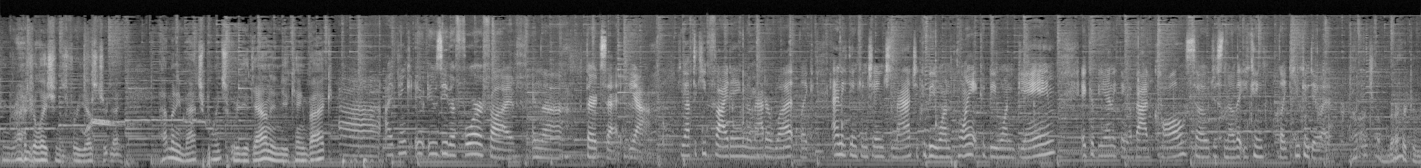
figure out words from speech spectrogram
congratulations for yesterday. How many match points were you down and you came back? Uh, I think it, it was either four or five in the third set, yeah. You have to keep fighting no matter what. Like anything can change the match. It could be one point, it could be one game, it could be anything, a bad call. So just know that you can like you can do it. How much American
